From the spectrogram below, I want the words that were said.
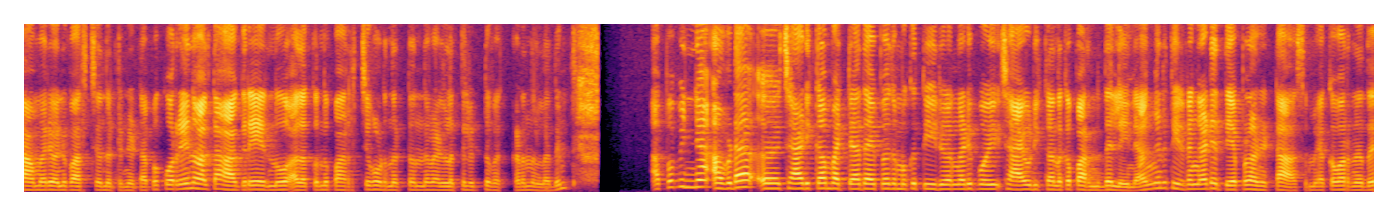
താമര അവന് പറിച്ചു തന്നിട്ടുണ്ട് കേട്ടോ. അപ്പോൾ കുറേ നാളത്തെ ആഗ്രഹമായിരുന്നു അതൊക്കെ ഒന്ന് പറിച്ച് കൊടുന്നിട്ട് വെള്ളത്തിലിട്ട് വെക്കണം എന്നുള്ളത്. അപ്പോൾ പിന്നെ അവിടെ ചാടിക്കാൻ പറ്റാതായപ്പോൾ നമുക്ക് തിരുവങ്ങാടി പോയി ചായ കുടിക്കാന്നൊക്കെ പറഞ്ഞതല്ലേ? അങ്ങനെ തിരുവങ്ങാടി എത്തിയപ്പോഴാണ് കേട്ടോ ആസമയൊക്കെ പറഞ്ഞത്.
